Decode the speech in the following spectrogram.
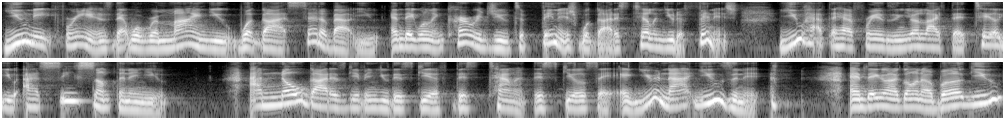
You need friends that will remind you what God said about you and they will encourage you to finish what God is telling you to finish. You have to have friends in your life that tell you, I see something in you. I know God has given you this gift, this talent, this skill set, and you're not using it. and they're gonna bug you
